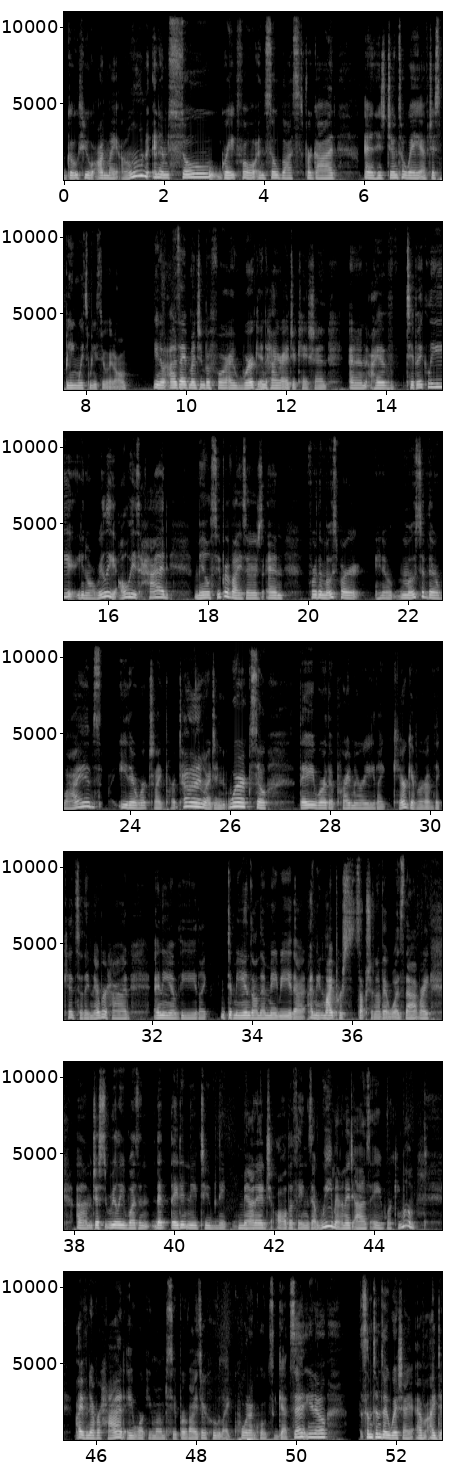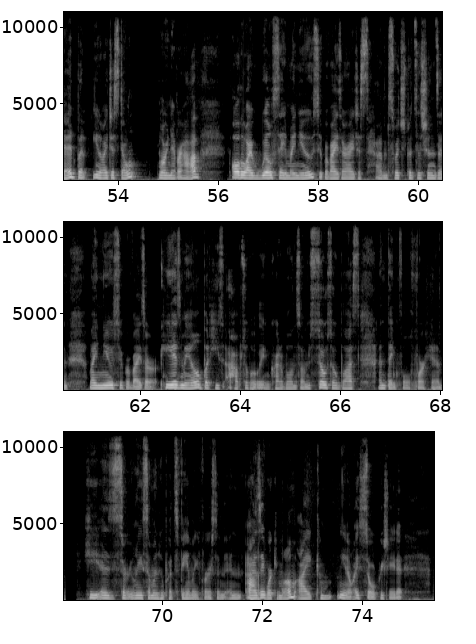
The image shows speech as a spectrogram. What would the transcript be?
go through on my own. And I'm so grateful and so blessed for God and His gentle way of just being with me through it all. You know, as I've mentioned before, I work in higher education and I've typically, you know, really always had male supervisors. And for the most part, you know, most of their wives either worked like part time or didn't work. So they were the primary like caregiver of the kids. So they never had any of the like demands on them, maybe that, I mean, my perception of it was that, right? Um, just really wasn't that they didn't need to manage all the things that we manage as a working mom. I've never had a working mom supervisor who, like, quote unquote, gets it, you know, Sometimes I wish I ever I did, but you know, I just don't or I never have. Although I will say my new supervisor, I just um, switched positions and my new supervisor, he is male, but he's absolutely incredible. And so I'm so, so blessed and thankful for him. He is certainly someone who puts family first. And, and as a working mom, I come, you know, I so appreciate it.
